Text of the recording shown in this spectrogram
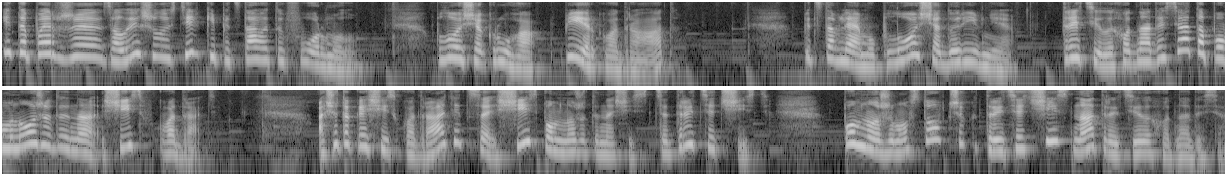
І тепер вже залишилось тільки підставити формулу. Площа круга πr квадрат. Підставляємо площа дорівнює 3,1 помножити на 6 в квадраті. А що таке 6 в квадраті? Це 6 помножити на 6. Це 36. Помножимо в стовпчик 36 на 3,1.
